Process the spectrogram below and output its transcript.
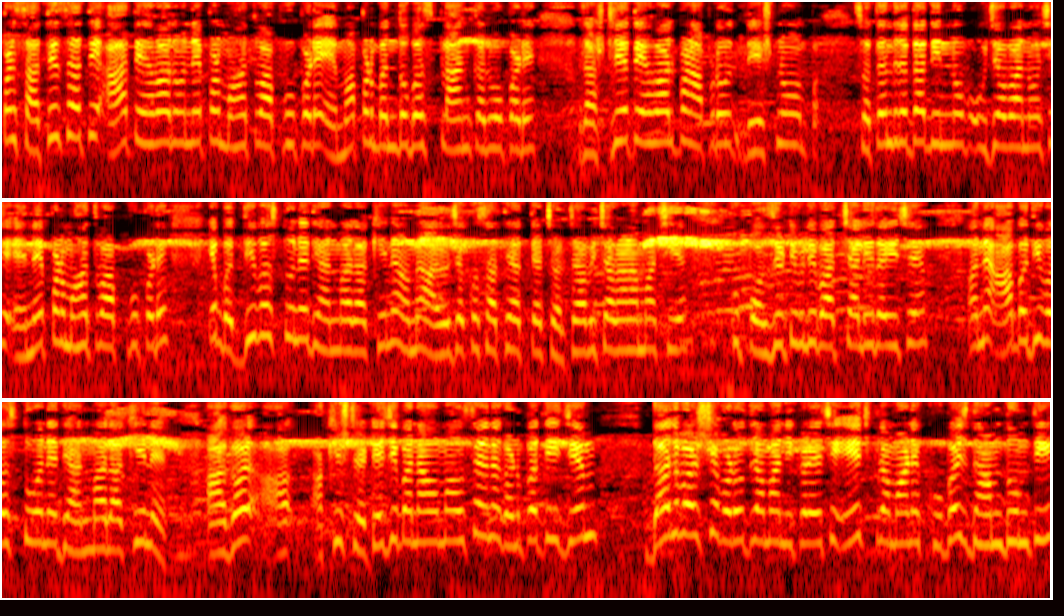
પણ સાથે સાથે આ તહેવારોને પણ મહત્વ આપવું પડે, એમાં પણ બંદોબસ્ત પ્લાન કરવો પડે. રાષ્ટ્રીય તહેવાર પણ આપણો દેશનો સ્વતંત્રતા દિનનો ઉજવવાનો છે, એને પણ મહત્વ આપવું પડે. એ બધી વસ્તુને ધ્યાનમાં રાખીને અમે આયોજકો સાથે અત્યારે ચર્ચા વિચારણામાં છીએ. ખૂબ પોઝિટિવલી વાત ચાલી રહી છે અને આ બધી વસ્તુઓને ધ્યાનમાં રાખીને આગળ આખી સ્ટ્રેટેજી બનાવવામાં આવશે અને ગણપતિ જેમ દર વર્ષે વડોદરામાં નીકળે છે. એ જ પ્રમાણે ખૂબ જ ધામધૂમથી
